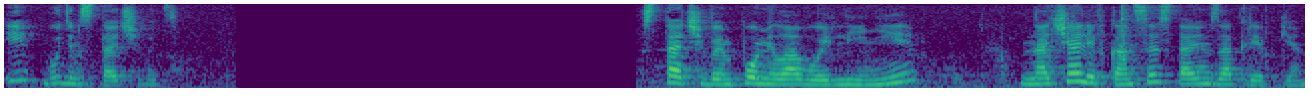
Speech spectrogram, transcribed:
И будем стачивать. Стачиваем по меловой линии. В начале и в конце ставим закрепки.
